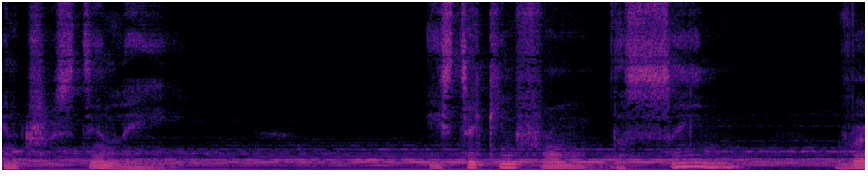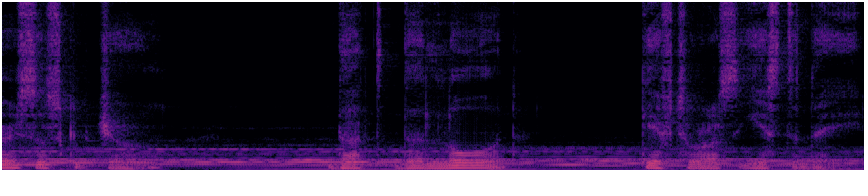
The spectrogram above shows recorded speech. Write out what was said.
interestingly, is taken from the same verse of scripture that the Lord gave to us yesterday.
